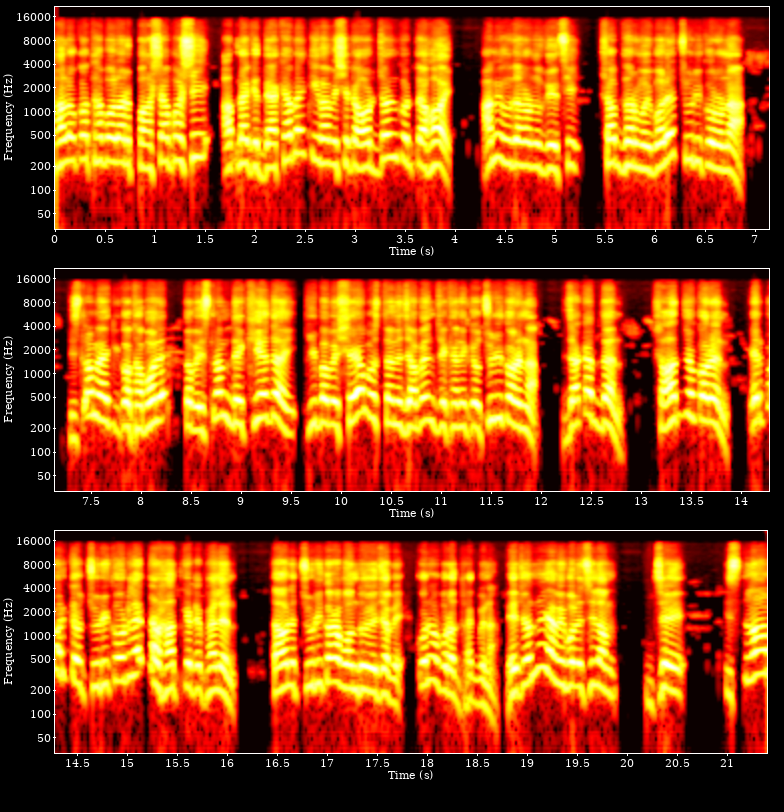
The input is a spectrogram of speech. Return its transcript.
ভালো কথা বলার পাশাপাশি আপনাকে দেখাবে কীভাবে সেটা অর্জন করতে হয়। আমি উদাহরণ দিয়েছি সব ধর্মই বলে চুরি করো না। ইসলাম একই কথা বলে তবে ইসলাম দেখিয়ে দেয় কীভাবে সেই অবস্থানে যাবেন যেখানে কেউ চুরি করে না। জাকাত দেন সাহায্য করেন এরপর কেউ চুরি করলে তার হাত কেটে ফেলেন। তাহলে চুরি করা বন্ধ হয়ে যাবে কোনো অপরাধ থাকবে না। এজন্যই আমি বলেছিলাম যে ইসলাম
